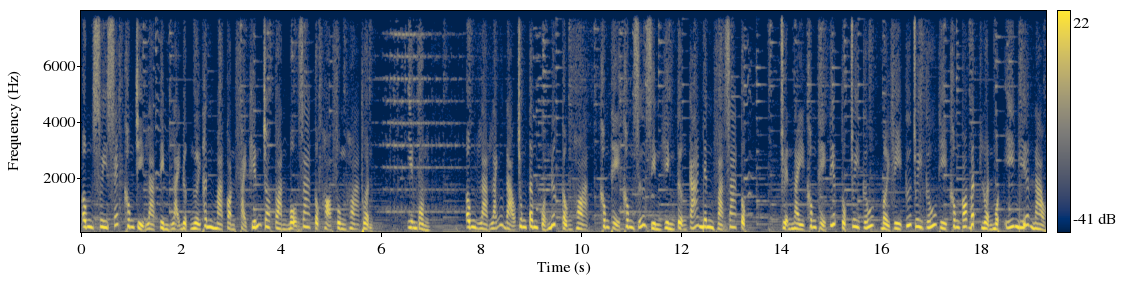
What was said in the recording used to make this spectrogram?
ông suy xét không chỉ là tìm lại được người thân mà còn phải khiến cho toàn bộ gia tộc họ Phùng Hòa Thuận. Yên ổn. Ông là lãnh đạo trung tâm của nước Cộng Hòa, không thể không giữ gìn hình tượng cá nhân và gia tộc. Chuyện này không thể tiếp tục truy cứu bởi vì cứ truy cứu thì không có bất luận một ý nghĩa nào.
